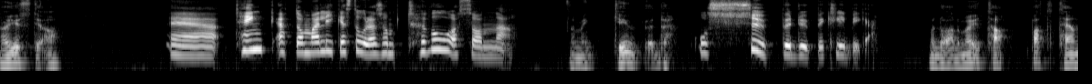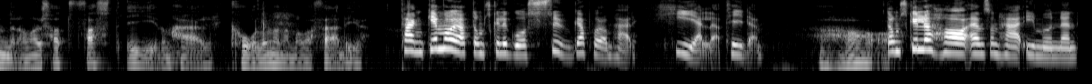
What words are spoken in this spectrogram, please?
Ja, just det, ja. Eh, tänk att de var lika stora som två sådana. Nej men gud. Och superduper klibbiga. Men då hade man ju tappat tänderna. Man hade satt fast i de här kolorna när man var färdig ju. Tanken var ju att de skulle gå och suga på de här hela tiden. Jaha. De skulle ha en sån här i munnen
